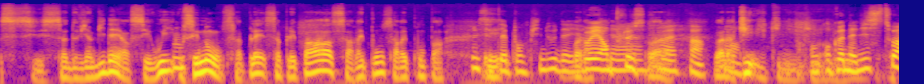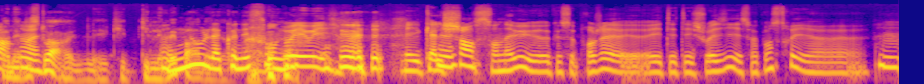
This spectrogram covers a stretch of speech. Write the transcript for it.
ça devient binaire. C'est oui Mhm. ou c'est non. Ça plaît, ça plaît pas, ça répond, ça répond pas. C'était Pompidou d'ailleurs. Oui, en plus. Voilà. ouais. Enfin, Voilà, bon. qui, qui- qui- On- on connaît l'histoire. on connaît Ouais. l'histoire, il- qui, qui l'aimait pas. Nous la connaissons. nous. Oui, oui. Mais quelle Ouais. chance on a eu euh, que ce projet ait été choisi et soit construit. euh. Mm.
